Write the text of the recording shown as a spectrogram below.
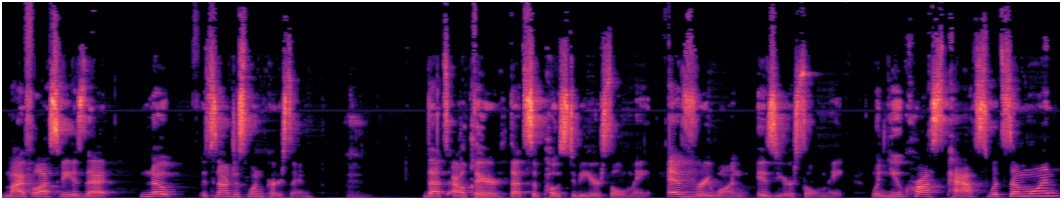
My philosophy is that nope, it's not just one person mm. that's out Okay. there that's supposed to be your soulmate. Everyone is your soulmate. When you cross paths with someone,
